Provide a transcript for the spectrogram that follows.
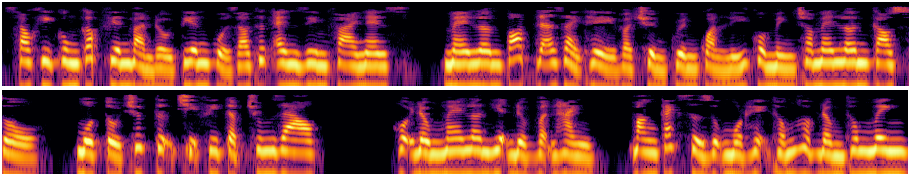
sau khi cung cấp phiên bản đầu tiên của giao thức Enzyme Finance, Melon Pot đã giải thể và chuyển quyền quản lý của mình cho Melon Council, một tổ chức tự trị phi tập trung giao. Hội đồng Melon hiện được vận hành bằng cách sử dụng một hệ thống hợp đồng thông minh,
